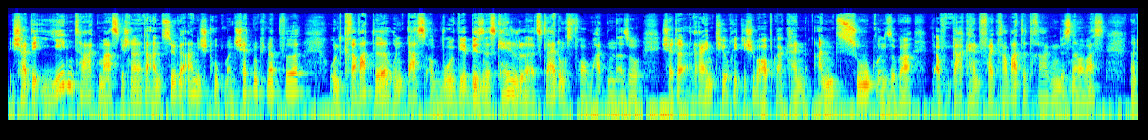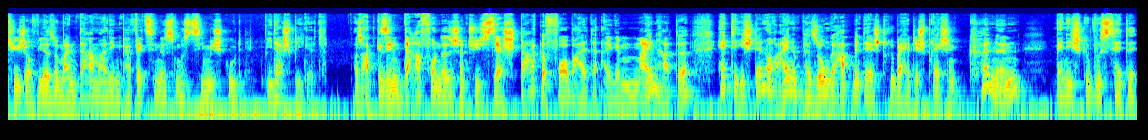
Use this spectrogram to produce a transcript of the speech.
ich hatte jeden Tag maßgeschneiderte Anzüge an, ich trug Manschettenknöpfe und Krawatte und das, obwohl wir Business Casual als Kleidungsform hatten. Also ich hätte rein theoretisch überhaupt gar keinen Anzug und sogar auf gar keinen Fall Krawatte tragen müssen, aber was natürlich auch wieder so meinen damaligen Perfektionismus ziemlich gut widerspiegelt. Also abgesehen davon, dass ich natürlich sehr starke Vorbehalte allgemein hatte, hätte ich dennoch eine Person gehabt, mit der ich drüber hätte sprechen können, wenn ich gewusst hätte,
